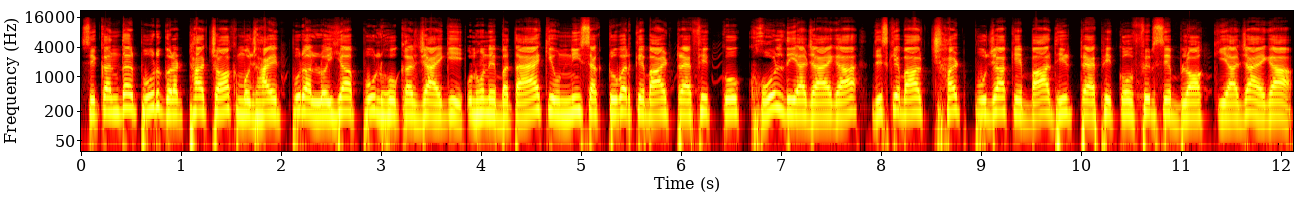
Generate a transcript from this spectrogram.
सिकंदरपुर गोरट्ठा चौक मुजाहिदपुर और लोहिया पुल होकर जाएगी। उन्होंने बताया कि 19 अक्टूबर के बाद ट्रैफ़िक को खोल दिया जाएगा, जिसके बाद छठ पूजा के बाद ही ट्रैफ़िक को फिर से ब्लॉक किया जाएगा।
